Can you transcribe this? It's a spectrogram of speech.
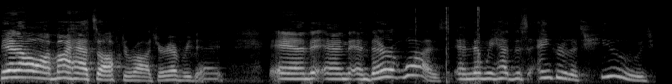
You know, my hat's off to Roger every day. And, and, and there it was. And then we had this anchor that's huge,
